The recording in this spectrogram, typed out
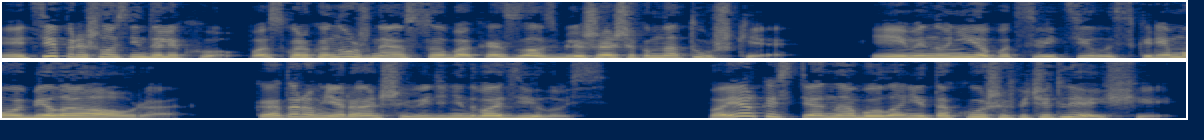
Идти пришлось недалеко, поскольку нужная особа оказалась в ближайшей комнатушке, и именно у нее подсветилась кремово-белая аура, которой мне раньше виде не доводилось. По яркости она была не такой уж и впечатляющей,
